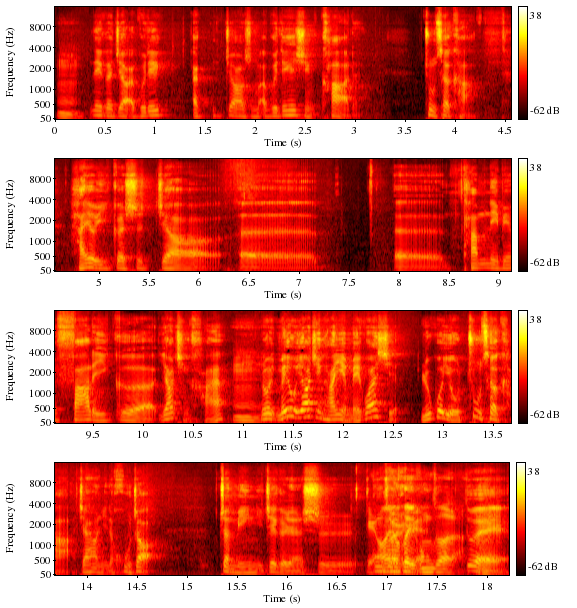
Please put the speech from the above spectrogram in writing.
嗯，那个叫 accredit 呃叫什么 accreditation card 注册卡，还有一个是叫呃呃他们那边发了一个邀请函，嗯，如果没有邀请函也没关系，如果有注册卡加上你的护照，证明你这个人是给奥运会工作的。对，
